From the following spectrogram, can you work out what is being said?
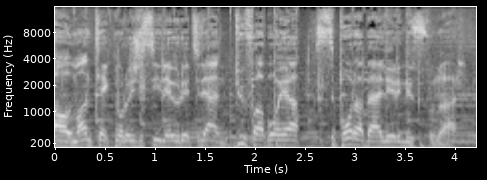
Alman teknolojisiyle üretilen Düfa Boya spor haberlerini sunar.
